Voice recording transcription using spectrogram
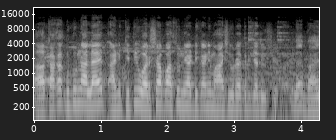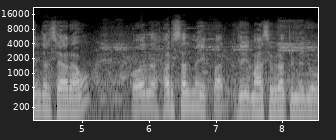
अ, काका कुठून आले आहेत आणि किती वर्षापासून या ठिकाणी महाशिवरात्रीच्या दिवशी येत मैं भाईंदर से आ रहा हूँ और हर साल में एक बार ये महाशिवरात्रि में जो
